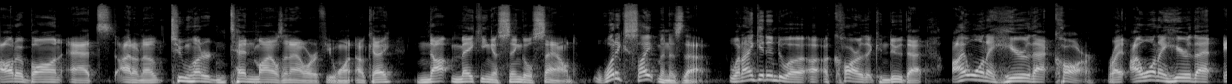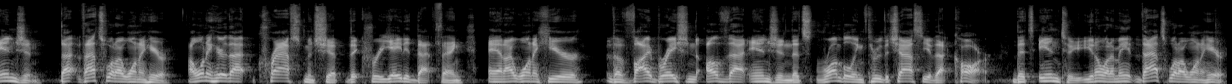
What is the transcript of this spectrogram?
autobahn at I don't know 210 miles an hour if you want. Okay, not making a single sound. What excitement is that? When I get into a, a car that can do that, I want to hear that car, right? I want to hear that engine. That that's what I want to hear. I want to hear that craftsmanship that created that thing, and I want to hear the vibration of that engine that's rumbling through the chassis of that car that's into you. You know what I mean? That's what I want to hear.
